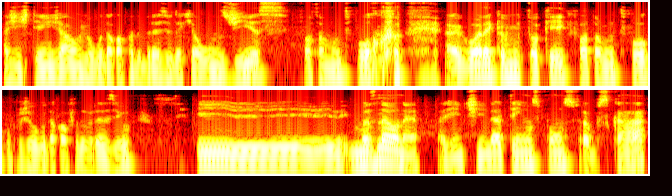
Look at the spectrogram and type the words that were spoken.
A gente tem já um jogo da Copa do Brasil daqui a alguns dias, falta muito pouco. Agora que eu me toquei que falta muito pouco para o jogo da Copa do Brasil. E mas não, né? A gente ainda tem uns pontos para buscar.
